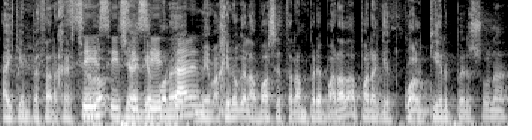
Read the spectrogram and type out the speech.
hay que empezar a gestionar, ya hay que poner, me imagino que las bases estarán preparadas para que cualquier persona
